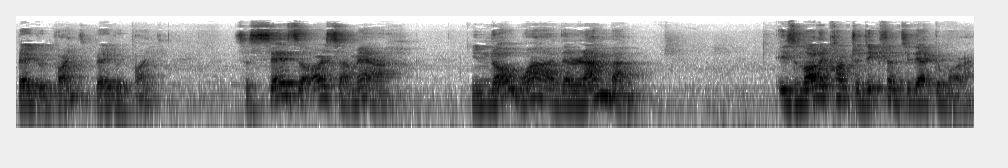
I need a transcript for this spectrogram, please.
Very good point. Very good point. So says the Or Sameach, you know why the Rambam is not a contradiction to that Gemara.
